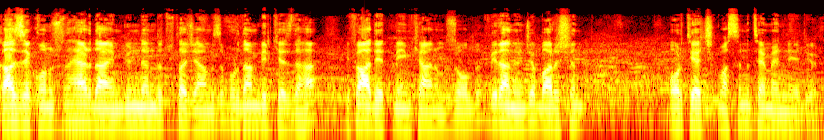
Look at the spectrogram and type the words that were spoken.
Gazze konusunu her daim gündemde tutacağımızı buradan bir kez daha ifade etme imkanımız oldu. Bir an önce barışın ortaya çıkmasını temenni ediyorum.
